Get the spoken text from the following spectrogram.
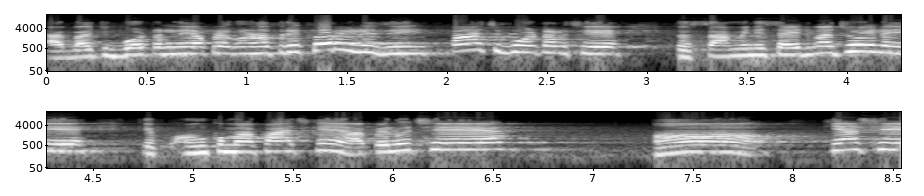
આ બાજુ બોટલની આપણે ગણતરી કરી લીધી. પાંચ બોટલ છે. તો સામેની સાઈડમાં જોઈ લઈએ કે અંકમાં પાંચ ક્યાં આપેલું છે? હા. ક્યાં છે?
